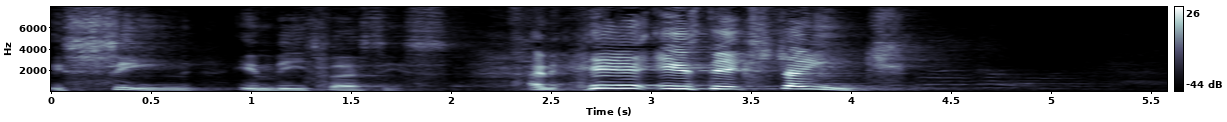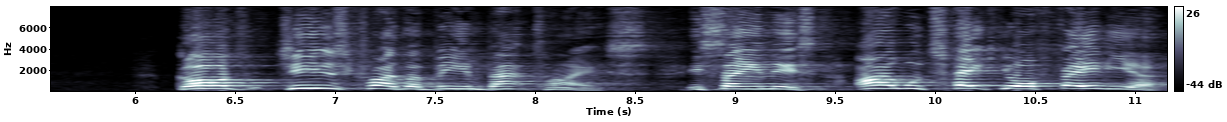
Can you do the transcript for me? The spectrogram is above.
is seen in these verses. And here is the exchange. God, Jesus Christ, by being baptized, He's saying this I will take your failure,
